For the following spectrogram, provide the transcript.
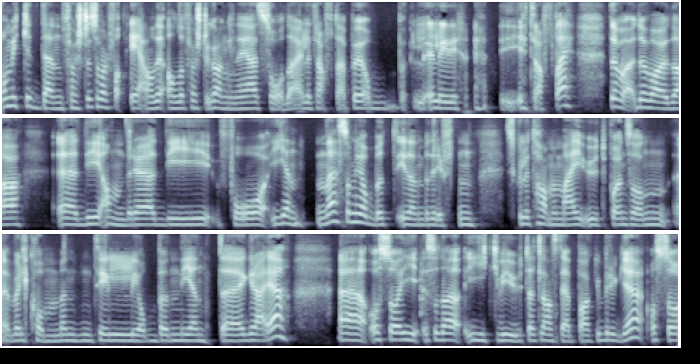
Om ikke den første, så i hvert fall en av de aller første gangene jeg så deg eller traff deg på jobb, eller jeg traff deg, det var, det var jo da eh, de andre, de få jentene som jobbet i den bedriften, skulle ta med meg ut på en sånn eh, velkommen til jobben-jentegreie. Eh, og så, så da gikk vi ut et eller annet sted på Aker Brygge, og så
